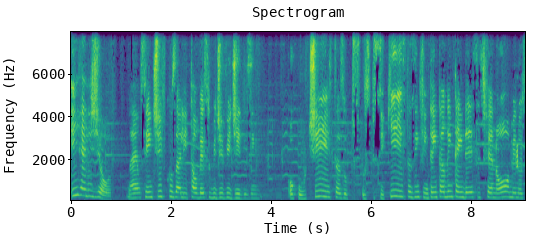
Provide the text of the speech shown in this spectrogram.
e religiosos. Né? Os científicos ali talvez subdivididos em ocultistas, os psiquistas, enfim, tentando entender esses fenômenos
